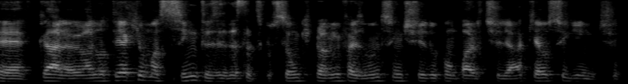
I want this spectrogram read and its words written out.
É, cara, eu anotei aqui uma síntese dessa discussão que para mim faz muito sentido compartilhar, que é o seguinte:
